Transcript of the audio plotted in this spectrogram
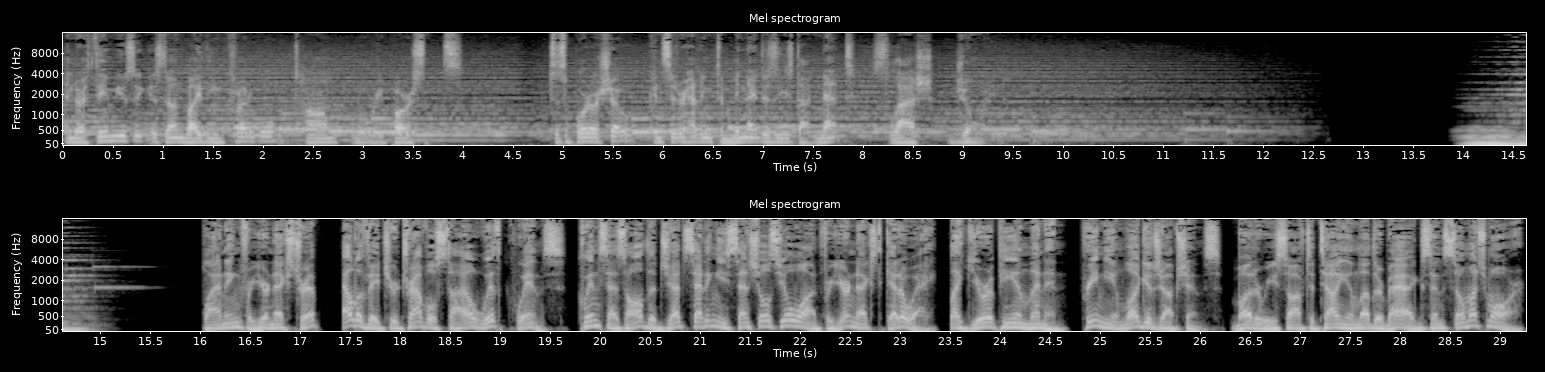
And our theme music is done by the incredible Tom Rory Parsons. To support our show, consider heading to midnightdisease.net slash join. Planning for your next trip? Elevate your travel style with Quince. Quince has all the jet-setting essentials you'll want for your next getaway, like European linen, premium luggage options, buttery soft Italian leather bags, and so much more.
